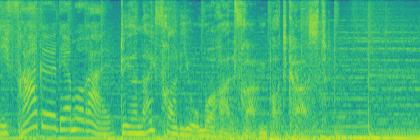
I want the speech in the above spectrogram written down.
Die Frage der Moral. Der Live-Radio Moralfragen-Podcast.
